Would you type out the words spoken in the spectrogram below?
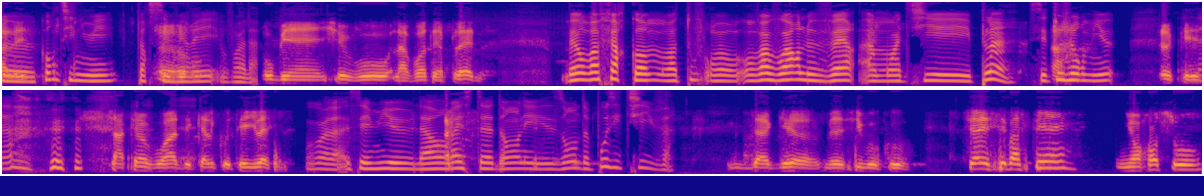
euh, continuer, persévérer. Euh, voilà. Ou bien chez vous, la vôtre est pleine. Mais on va faire comme, on va tout, on va voir le verre à moitié plein. C'est ah. toujours mieux. Ok. Chacun voit de quel côté il est. Voilà, c'est mieux. Là, on reste dans les ondes positives. D'accord, merci beaucoup. C'est Sébastien Nyonhoso,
